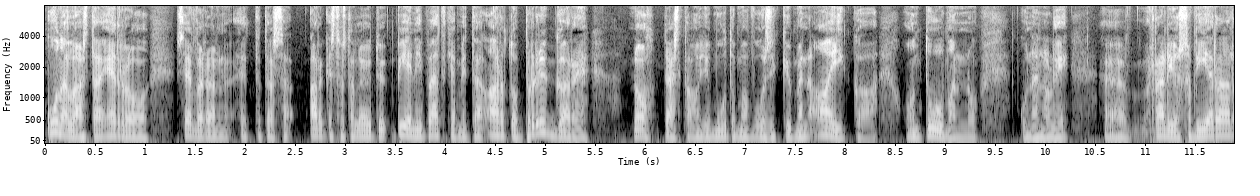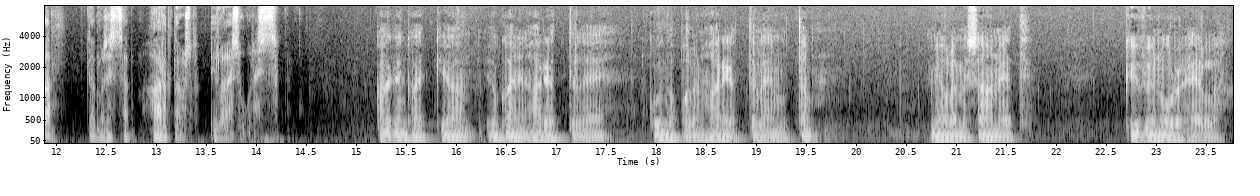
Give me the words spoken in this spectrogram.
Kuunnellaan sitä eroa sen verran, että tässä arkistosta löytyy pieni pätkä, mitä Arto Bryggare, no tästä on jo muutama vuosikymmen aikaa, on tuumannut, kun hän oli äh, radiossa vieraana tämmöisessä hartaustilaisuudessa. Kaiken kaikkiaan jokainen harjoittelee, kuinka paljon harjoittelee, mutta me olemme saaneet kyvyn urheilla –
